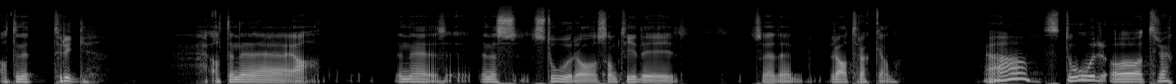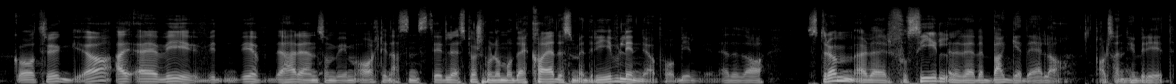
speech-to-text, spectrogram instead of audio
At den er trygg. At den er Ja. Den er, den er stor, og samtidig så er det bra trøkk i den. Ja, stor og trøkk og trygg. Ja, jeg, jeg, vi, vi, vi, det her er en som vi må alltid nesten stille spørsmål om, og det er hva er det som er drivlinja på bilen din? Er det da strøm eller fossil, eller er det begge deler? Altså en hybrid?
